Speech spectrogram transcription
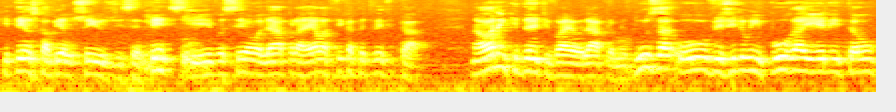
que tem os cabelos cheios de serpentes e você olhar para ela fica petrificado. Na hora em que Dante vai olhar para Medusa, o Virgílio empurra e ele então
